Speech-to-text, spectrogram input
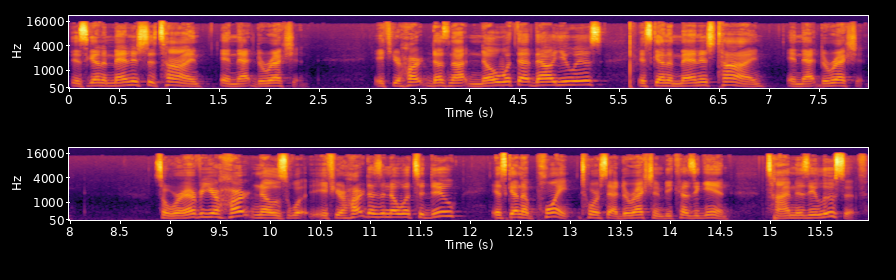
it's going to manage the time in that direction. If your heart does not know what that value is, it's going to manage time in that direction. So wherever your heart knows what, if your heart doesn't know what to do, it's going to point towards that direction because again, time is elusive.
